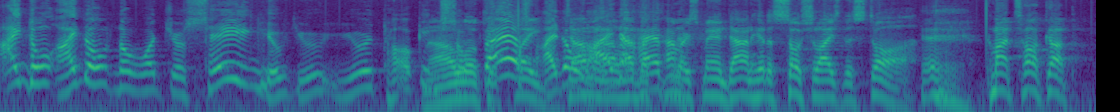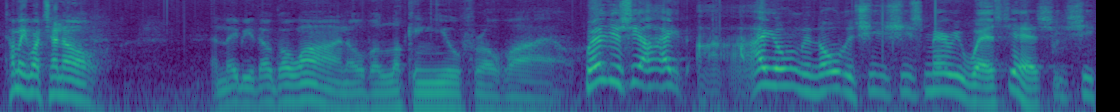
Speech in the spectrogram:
I don't I don't know what you're saying. You you you're talking Now so look, fast. play I don't. dumb, I I'll have the have commerce man down here to socialize the store. Come on, talk up. Tell me what you know. And maybe they'll go on overlooking you for a while. Well, you see, I I only know that she she's Mary West. Yes, she, she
